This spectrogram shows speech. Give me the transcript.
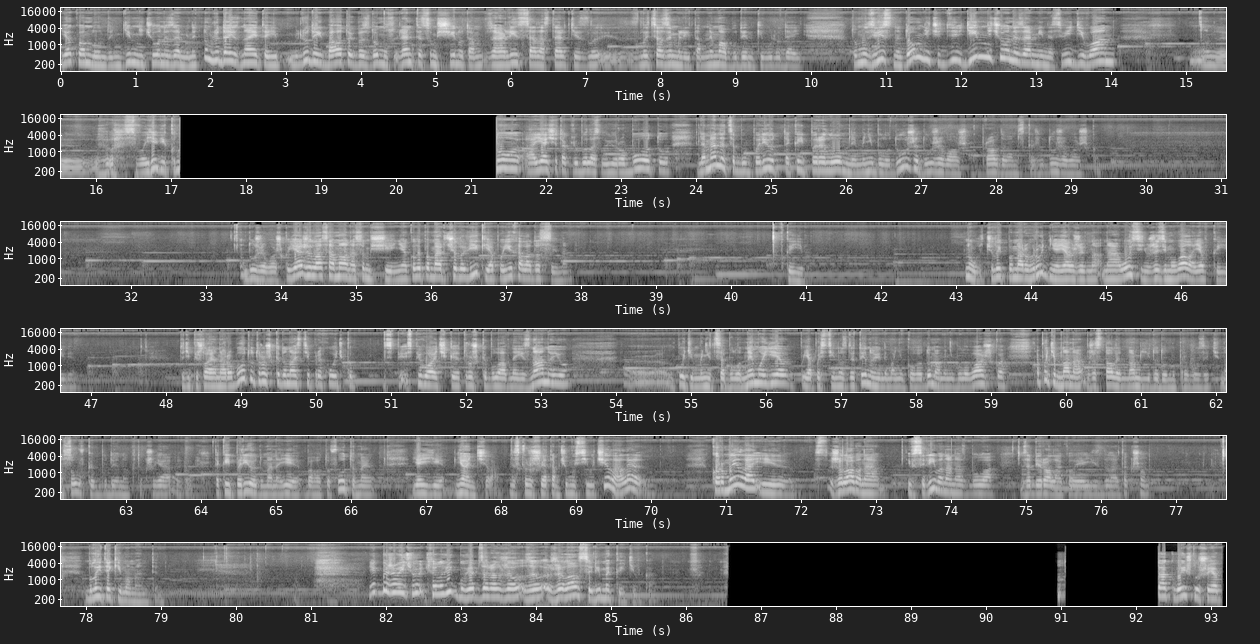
Як вам Лондон? Дім нічого не замінить. Ну, людей, знаєте, і люди і багато і без дому. Гляньте Сумщину, там взагалі села стерті з лиця землі, там нема будинків у людей. Тому, звісно, дом, дім нічого не замінить. Свій диван, е, своє вікно. Ну, а я ще так любила свою роботу. Для мене це був період такий переломний. Мені було дуже-дуже важко. Правда вам скажу, дуже важко. Дуже важко. Я жила сама на Сумщині. а Коли помер чоловік, я поїхала до сина Київ. Ну, чоловік помер у грудні, а я вже на, на осінь вже зимувала, я в Києві. Тоді пішла я на роботу трошки до Насті Приходько, спі- співачки, трошки була в неї знаною. Е, Потім мені це було не моє, я постійно з дитиною, нема нікого вдома, мені було важко. А потім Нана вже стали нам її додому привозити на совки в будинок. Так що я е, такий період у мене є багато фото. Ми, я її нянчила. Не скажу, що я там чомусь її учила, але кормила і жила вона, і в селі вона нас була, забирала, коли я їздила. Так що були й такі моменти. Якби живий чоловік був, я б зараз жил- жил- жила в селі Микитівка. Так вийшло, що я.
